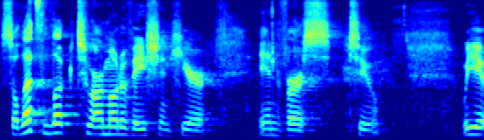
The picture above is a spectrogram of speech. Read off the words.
So let's look to our motivation here in verse 2. We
